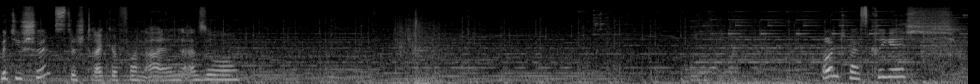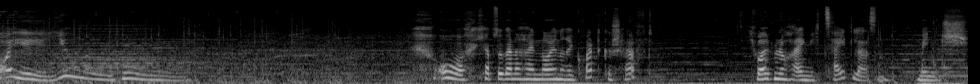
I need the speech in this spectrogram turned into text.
mit die schönste Strecke von allen. Also und was kriege ich? Hoi, juhu. Oh, ich habe sogar noch einen neuen Rekord geschafft. Ich wollte mir doch eigentlich Zeit lassen. Mensch.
